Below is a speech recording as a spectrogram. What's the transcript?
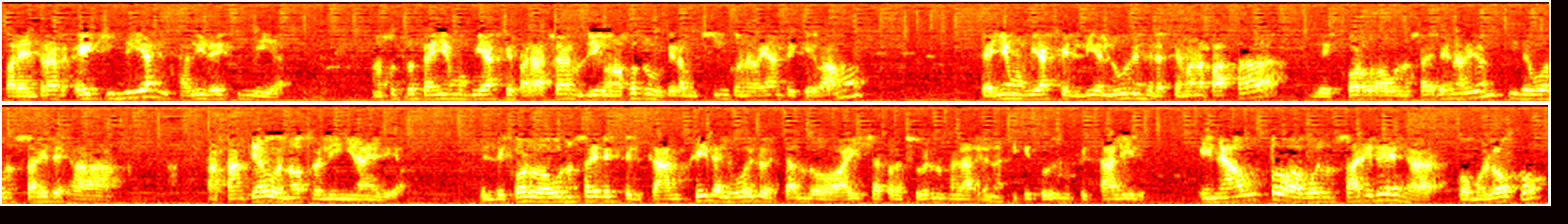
para entrar X días y salir X días. Nosotros teníamos viaje para allá, digo nosotros porque éramos cinco navegantes que vamos, teníamos viaje el día lunes de la semana pasada, de Córdoba a Buenos Aires en avión y de Buenos Aires a, a Santiago en otra línea aérea el de Córdoba a Buenos Aires se cancela el vuelo estando ahí ya para subirnos al avión, así que tuvimos que salir en auto a Buenos Aires como loco.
